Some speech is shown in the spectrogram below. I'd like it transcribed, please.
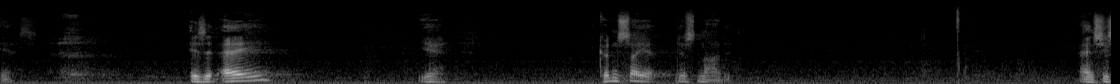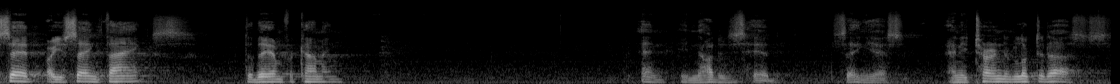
Yes. Is it A? Yes. Couldn't say it, just nodded. And she said, Are you saying thanks to them for coming? And he nodded his head, saying yes. And he turned and looked at us.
